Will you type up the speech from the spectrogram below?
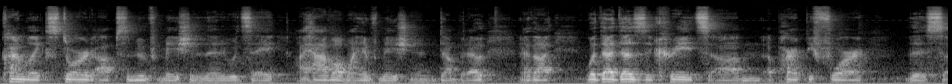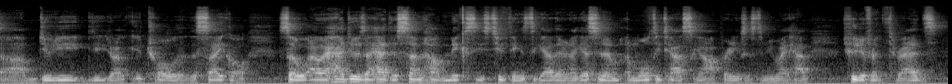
kind of like stored up some information, and then it would say I have all my information and dump it out. And I thought what that does is it creates um, a part before this um, duty, you know, control of the cycle. So what I had to do is I had to somehow mix these two things together. And I guess in a, a multitasking operating system, you might have two different threads,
